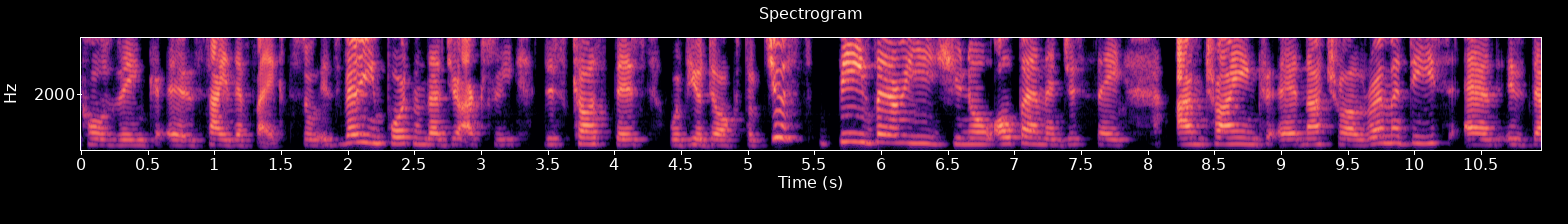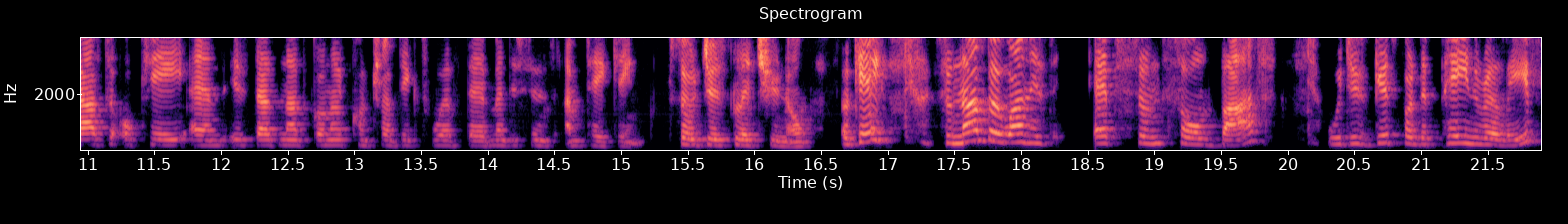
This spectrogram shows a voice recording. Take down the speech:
causing uh, side effects. So it's very important that you actually discuss this with your doctor. Just be very, you know, open and just say, "I'm trying uh, natural remedies, and is that okay? And is that not gonna contradict with the medicines I'm taking?" So just let you know. Okay. So number one is Epsom salt bath which is good for the pain relief.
